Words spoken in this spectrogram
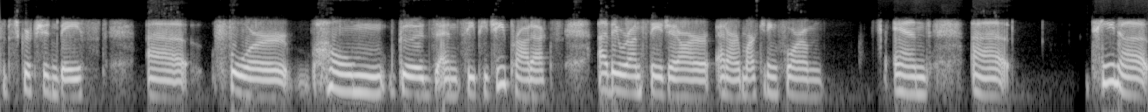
subscription based uh, for home goods and CPG products. Uh, they were on stage at our at our marketing forum, and uh, Tina,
